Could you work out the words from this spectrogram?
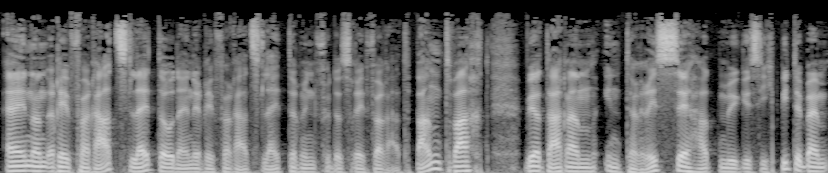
einen Referatsleiter oder eine Referatsleiterin für das Referat Bandwacht. Wer daran Interesse hat, möge sich bitte beim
